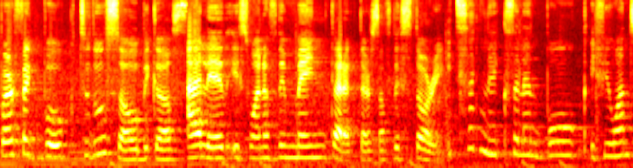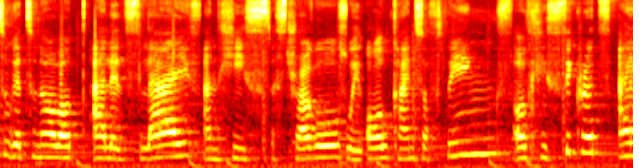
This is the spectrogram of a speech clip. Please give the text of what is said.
perfect book to do so because Aled is one of the main characters of the story. It's an excellent book if you want to get to know about Aled's life and his struggles with all kinds of things, all his secrets, I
